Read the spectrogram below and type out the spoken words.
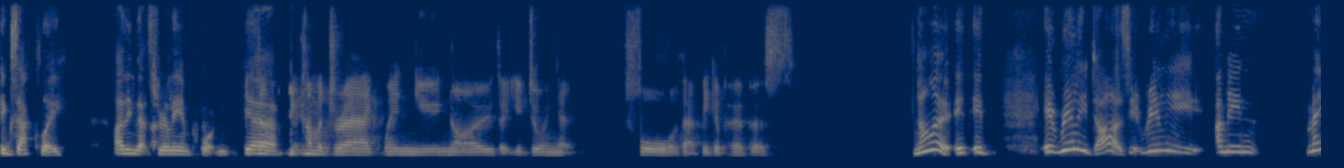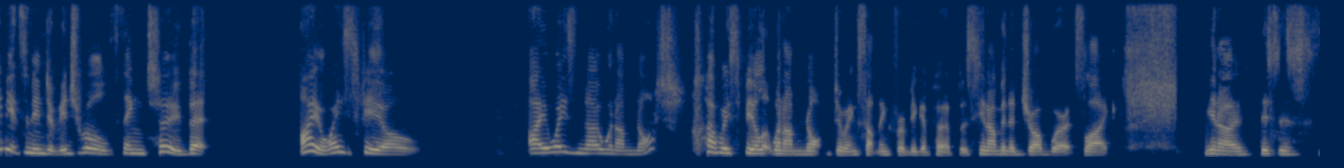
Exactly. I think that's really important. It Yeah. become a drag when you know that you're doing it for that bigger purpose. No, it it it really does. It really. I mean, maybe it's an individual thing too, but I always feel. I always know when I'm not. I always feel it when I'm not doing something for a bigger purpose. You know, I'm in a job where it's like, you know, this is.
